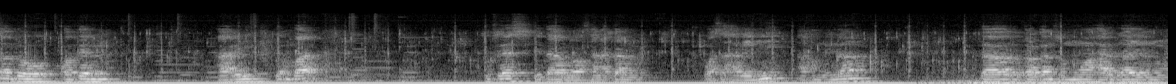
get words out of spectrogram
untuk konten hari keempat. Sukses kita melaksanakan puasa hari ini. Alhamdulillah kita totalkan semua harga yang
